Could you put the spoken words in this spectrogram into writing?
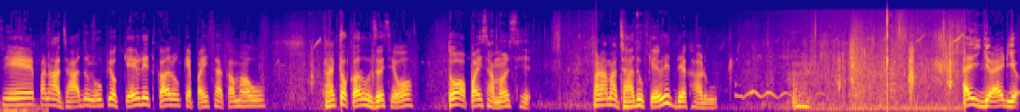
છે પણ આ જાદુનો ઉપયોગ કેવી રીતે કરું કે પૈસા કમાવું? કાંઈક તો કરવું જોઈશે હો તો પૈસા મળશે. પણ આમાં જાદુ કેવી રીતે દેખાડવું? આવી ગયો આઈડિયો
